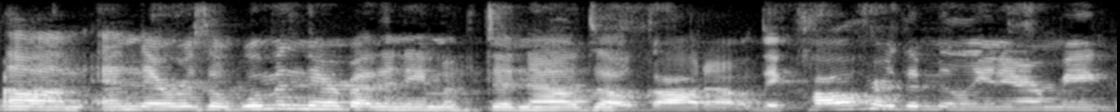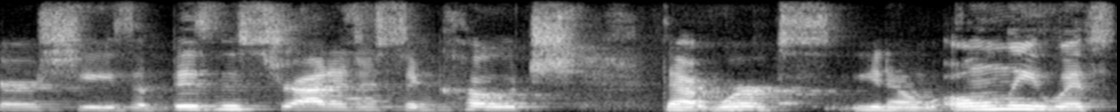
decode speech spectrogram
Um, and there was a woman there by the name of Danelle Delgado. They call her the millionaire maker. She's a business strategist and coach that works, you know, only with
